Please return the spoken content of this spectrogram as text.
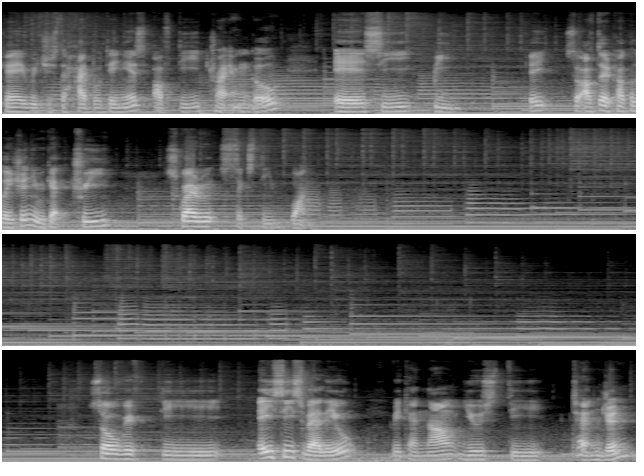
okay, which is the hypotenuse of the triangle ACB. Okay, so after the calculation, you get 3 square root 61. So with the AC's value, we can now use the tangent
